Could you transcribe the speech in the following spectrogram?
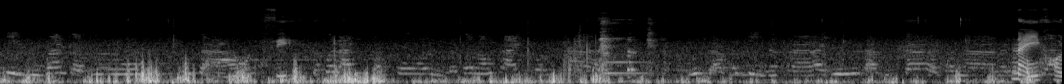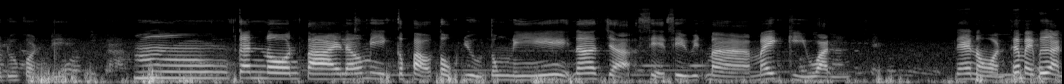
ปกติอยู่บ้านกับลุงลูกสาวสิแล้วก็หลานอีกสองคน แล้วก็น้องชายอีกคนค่ะลูกสาวปกตินะคะอายุสามสิบเก้าทำงานไหนขอดูก่อนดิ พ่อพิการอืมกันนอนตายแล้วมีกระเป๋าตกอยู่ตรงนี้ น่าจะเสียชีวิตมาไม่กี่วัน แน่นอน ใช่ไหมเพื่อน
